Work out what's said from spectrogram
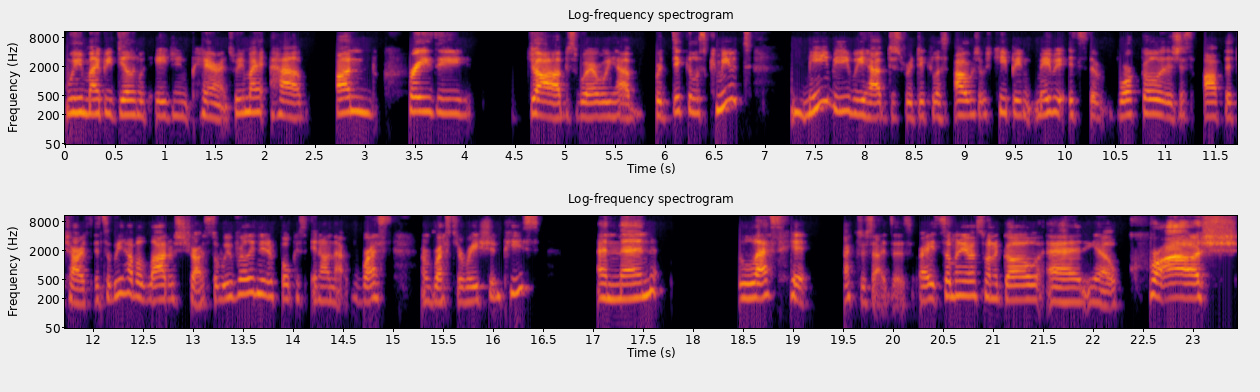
We might be dealing with aging parents. We might have uncrazy jobs where we have ridiculous commutes. Maybe we have just ridiculous hours of keeping. Maybe it's the workload is just off the charts. And so we have a lot of stress. So we really need to focus in on that rest and restoration piece. And then less HIIT exercises, right? So many of us want to go and, you know, crush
